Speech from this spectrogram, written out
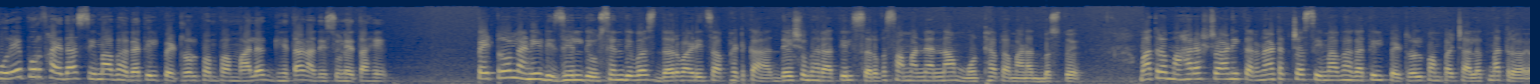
पुरेपूर फायदा सीमा भागातील पेट्रोल पंप मालक घेताना दिसून येत आहे. पेट्रोल आणि डिझेल दिवसेंदिवस दरवाढीचा फटका देशभरातील सर्वसामान्यांना मोठ्या प्रमाणात बसतोय. मात्र महाराष्ट्र आणि कर्नाटकच्या सीमा भागातील पेट्रोल पंप चालक मात्र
